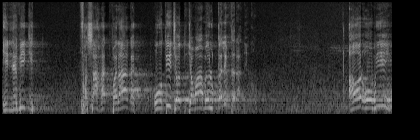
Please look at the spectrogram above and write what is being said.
یہ نبی کی فصاحت، بلاغت اوتی جو جواب الکلم ذرا دیکھو۔ اور وہ بھی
